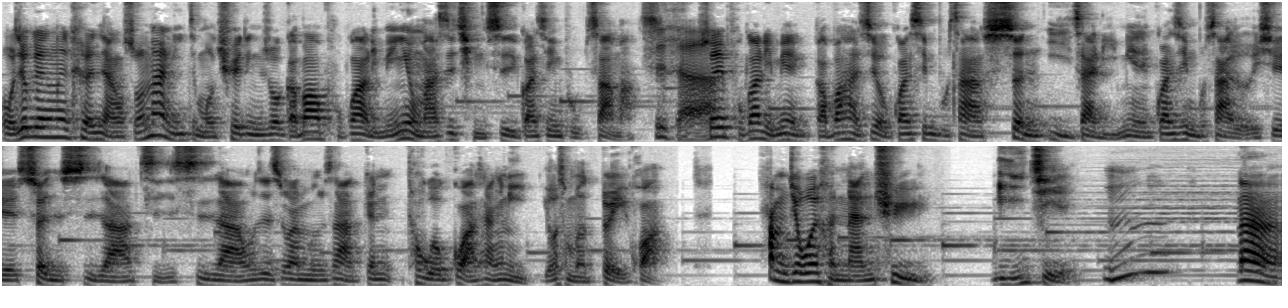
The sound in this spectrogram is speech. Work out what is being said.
我就跟那客人讲说，那你怎么确定说，搞不好卜卦里面，因为我们还是请示观世音菩萨嘛，是的，所以卜卦里面搞不好还是有观世音菩萨圣意在里面，观世音菩萨有一些圣事啊、指示啊，或者是观世音菩萨跟透过卦象跟你有什么对话，他们就会很难去理解。嗯。那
